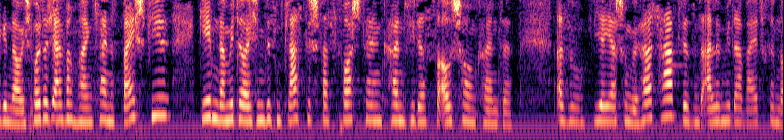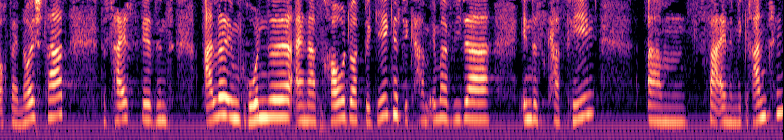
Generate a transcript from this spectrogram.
genau. Ich wollte euch einfach mal ein kleines Beispiel geben, damit ihr euch ein bisschen plastisch was vorstellen könnt, wie das so ausschauen könnte. Also, wie ihr ja schon gehört habt, wir sind alle Mitarbeiterinnen auch bei Neustart. Das heißt, wir sind alle im Grunde einer Frau dort begegnet, die kam immer wieder in das Café. Ähm, Es war eine Migrantin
